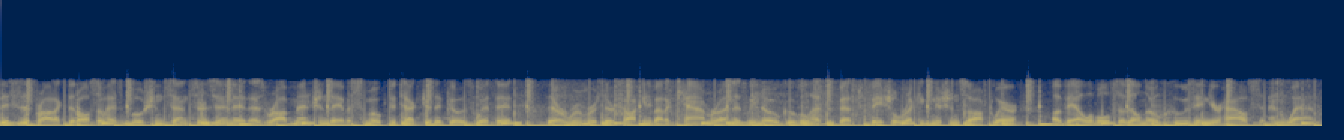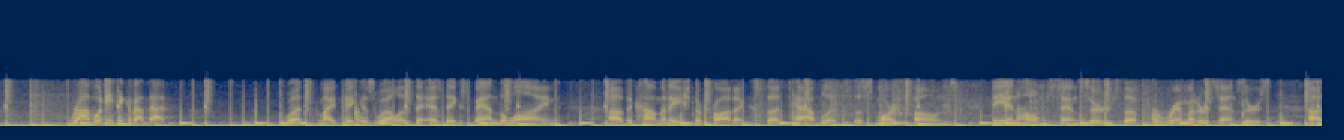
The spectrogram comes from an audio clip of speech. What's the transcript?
This is a product that also has motion sensors in it. As Rob mentioned, they have a smoke detector that goes with it. There are rumors they're talking about a camera, and as we know, Google has the best facial recognition software available, so they'll know who's in your house and when. Rob, what do you think about that? Well, that's my take as well. As they, as they expand the line, uh, the combination of products, the tablets, the smartphones, the in-home sensors, the perimeter sensors. Uh,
